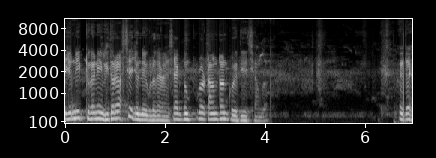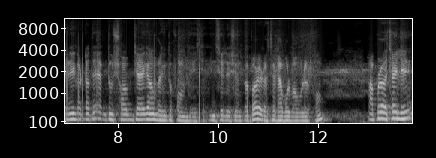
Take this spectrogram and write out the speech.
এই জন্য একটুখানি ভিতরে আসছে এই জন্য এগুলো দেখা যাচ্ছে। একদম পুরো টান টান করে দিয়েছি আমরা। এই দেখেন, এই ঘরটাতে একদম সব জায়গায় আমরা কিন্তু ফর্ম দিয়েছি। ইনসুলেশন পেপার এটা হচ্ছে ডাবল বাবুলের ফর্ম আপনারা চাইলে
